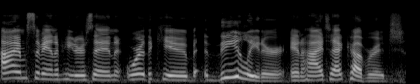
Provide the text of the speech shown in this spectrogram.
I'm Savannah Peterson. We're theCUBE, the leader in high-tech coverage.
